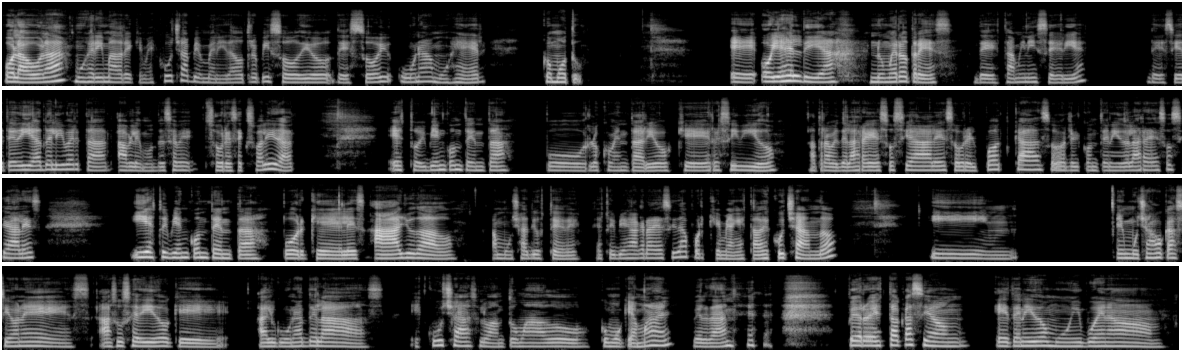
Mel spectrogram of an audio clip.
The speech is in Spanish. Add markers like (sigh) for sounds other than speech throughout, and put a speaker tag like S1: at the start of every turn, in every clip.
S1: Hola, hola, mujer y madre que me escucha, bienvenida a otro episodio de Soy una mujer como tú. Eh, hoy es el día número 3 de esta miniserie de 7 días de libertad, hablemos de sobre sexualidad. Estoy bien contenta por los comentarios que he recibido a través de las redes sociales, sobre el podcast, sobre el contenido de las redes sociales. Y estoy bien contenta porque les ha ayudado a muchas de ustedes. Estoy bien agradecida porque me han estado escuchando y mm, en muchas ocasiones ha sucedido que algunas de las escuchas lo han tomado como que a mal, ¿verdad? (laughs) Pero esta ocasión he tenido muy buena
